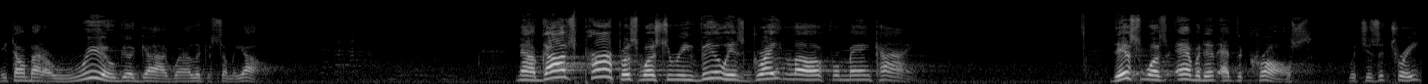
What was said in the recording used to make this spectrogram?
He's talking about a real good God when I look at some of y'all. Now, God's purpose was to reveal his great love for mankind. This was evident at the cross, which is a tree.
